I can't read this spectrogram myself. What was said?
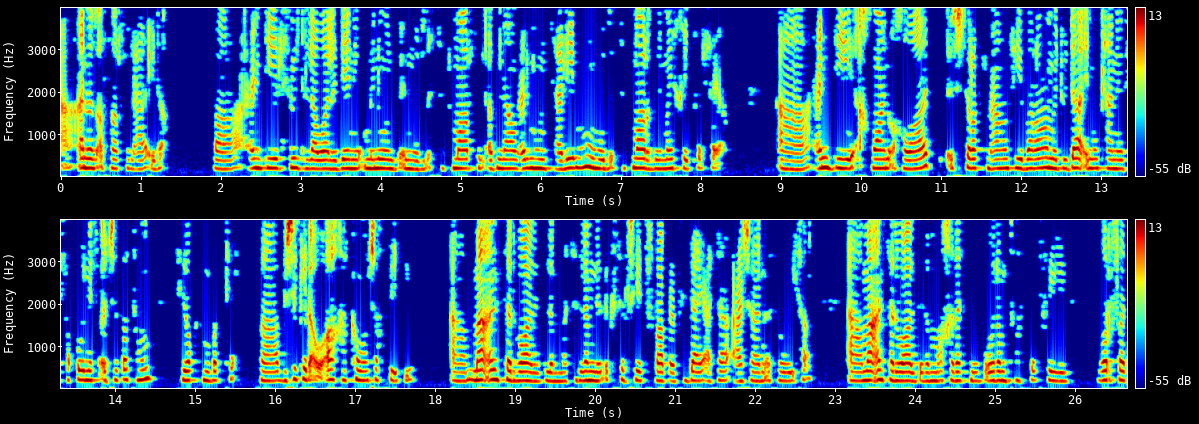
آه أنا الأصغر في العائلة فعندي الحمد لله والدين يؤمنون بأنه الاستثمار في الأبناء وعلمهم وتعليمهم هو الاستثمار اللي ما يخيب في الحياة. آه عندي أخوان وأخوات اشتركت معاهم في برامج ودائما كانوا يلحقوني في أنشطتهم في وقت مبكر. فبشكل أو آخر كون شخصيتي آه ما أنسى الوالد لما سلمني الإكسل شيت في رابع ابتدائي عشان أسويها. آه ما أنسى الوالدة لما أخذتني في أولى متوسط في غرفة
